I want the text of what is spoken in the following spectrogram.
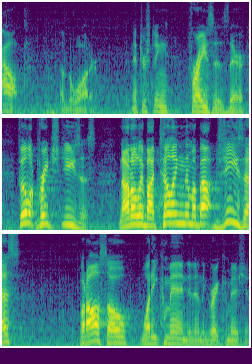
out of the water. Interesting phrases there. Philip preached Jesus, not only by telling them about Jesus, but also what he commanded in the Great Commission.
